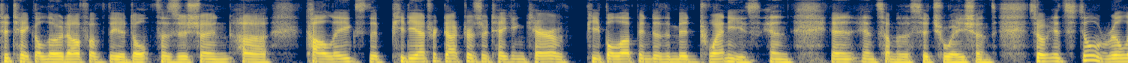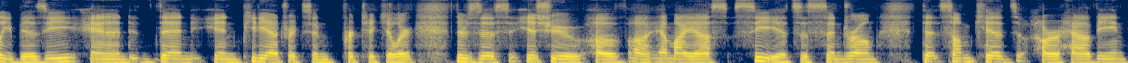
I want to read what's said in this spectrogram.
to take a load off of the adult physician uh, colleagues the pediatric doctors are taking care of people up into the mid 20s in, in, in some of the situations. So it's still really busy. And then in pediatrics in particular, there's this issue of uh, MIS-C. It's a syndrome that some kids are having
